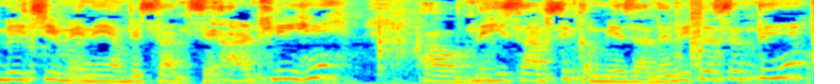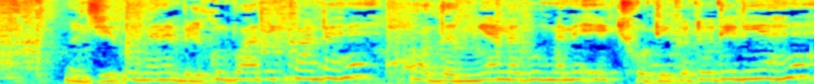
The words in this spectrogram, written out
मिर्ची मैंने यहाँ पे सात से आठ ली है। आप अपने हिसाब से कम या ज़्यादा भी कर सकते हैं। मिर्ची को मैंने बिल्कुल बारीक काटा है। और धनिया लगभग मैंने एक छोटी कटोरी लिया है।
